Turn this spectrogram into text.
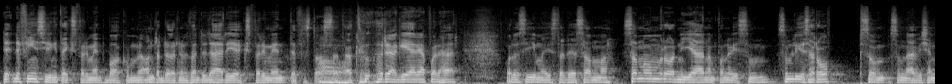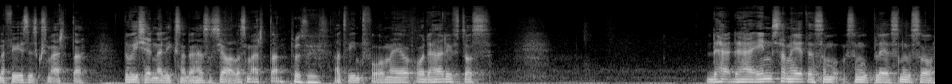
det, det finns ju inget experiment bakom andra dörren utan det där är ju experimentet förstås. Ah, att, att, okej. hur, reagerar jag på det här? Och då ser man just att det är samma, samma områden i hjärnan på något vis som, som lyser upp som, som när vi känner fysisk smärta. Då vi känner liksom den här sociala smärtan. Precis. Att vi inte får med. Och, och det här är förstås... Det här, den här ensamheten som, som upplevs nu så,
